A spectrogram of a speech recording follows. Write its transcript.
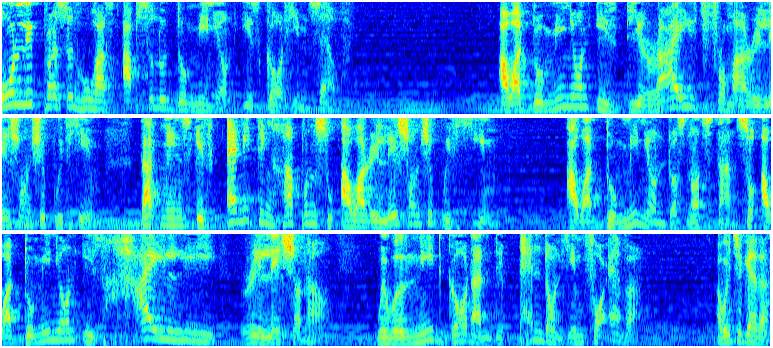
only person who has absolute dominion is God himself our dominion is derived from our relationship with him. That means if anything happens to our relationship with him our dominion does not stand. So our dominion is highly relational. We will need God and depend on him forever. Are we together?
